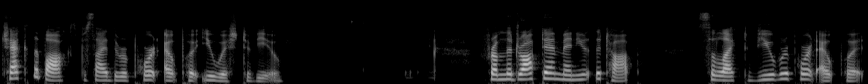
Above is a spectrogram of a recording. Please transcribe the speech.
Check the box beside the report output you wish to view. From the drop-down menu at the top, select View Report Output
